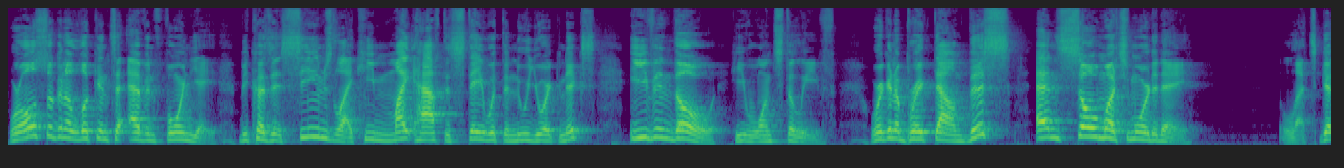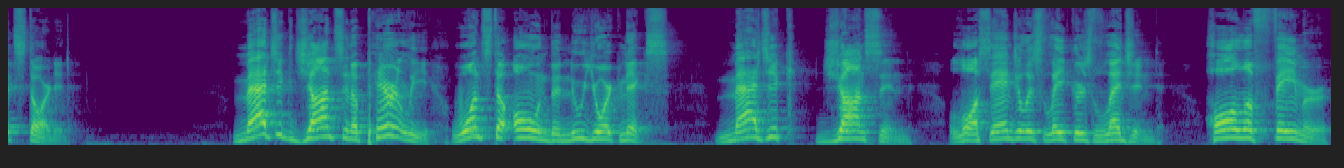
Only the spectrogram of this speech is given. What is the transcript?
We're also going to look into Evan Fournier because it seems like he might have to stay with the New York Knicks even though he wants to leave. We're going to break down this and so much more today. Let's get started. Magic Johnson apparently wants to own the New York Knicks. Magic Johnson, Los Angeles Lakers legend, Hall of Famer,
